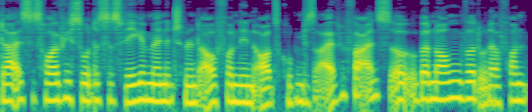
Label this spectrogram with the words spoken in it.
Da ist es häufig so, dass das Wegemanagement auch von den Ortsgruppen des Eifelvereins äh, übernommen wird oder von,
